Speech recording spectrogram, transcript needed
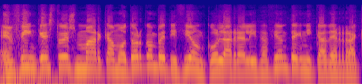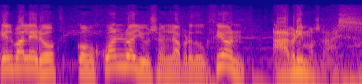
En fin, que esto es Marca Motor Competición con la realización técnica de Raquel Valero, con Juan Lo Ayuso en la producción. Abrimos gas.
